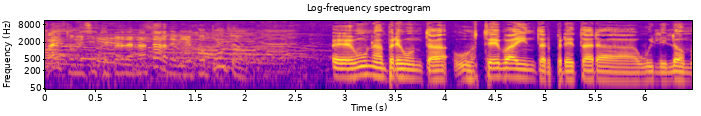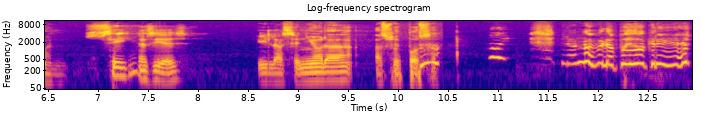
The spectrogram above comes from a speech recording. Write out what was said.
Para esto me hiciste perder la tarde, viejo puto. Eh, una pregunta. ¿Usted va a interpretar a Willy Loman? Sí, así es. Y la señora a su esposa. No, no me lo puedo creer.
